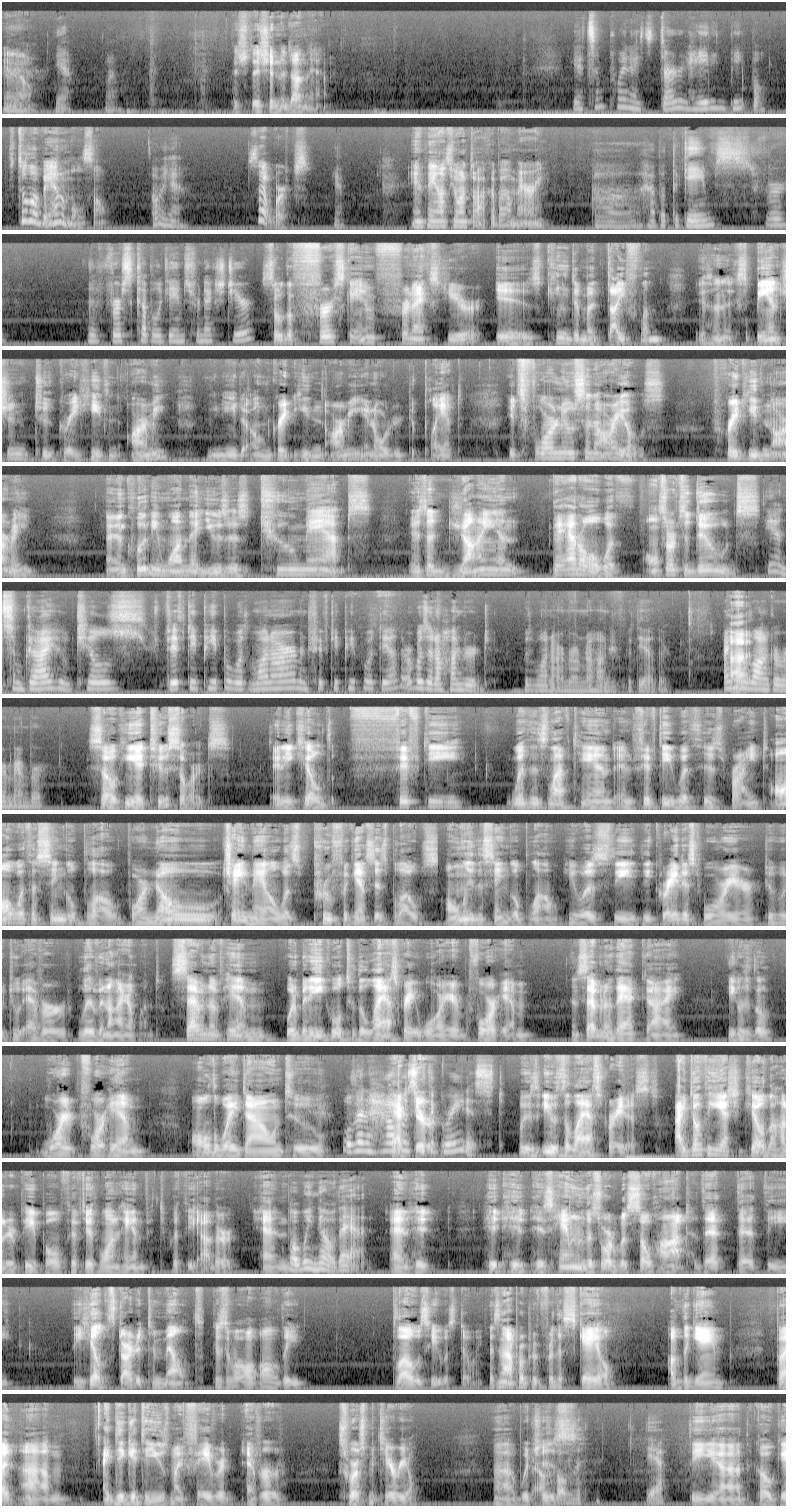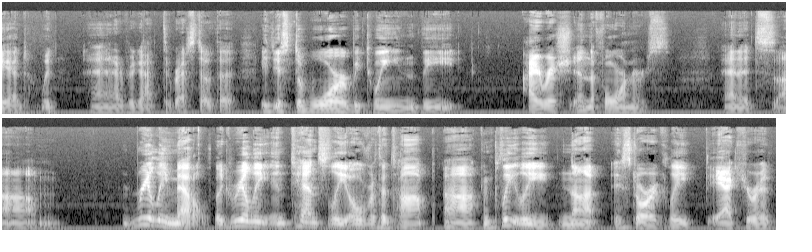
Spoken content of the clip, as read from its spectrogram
You uh, know, Yeah. they, sh- they shouldn't have done that. Yeah. At some point, I started hating people. Still love animals, though. Oh yeah. So that works. Yeah. Anything else you want to talk about, Mary? Uh, how about the games for the first couple of games for next year? So the first game for next year is Kingdom of Dyflin. It's an expansion to Great Heathen Army. You need to own Great Heathen Army in order to play it. It's four new scenarios for Great Heathen Army, including one that uses two maps. It's a giant battle with all sorts of dudes. Yeah, and some guy who kills fifty people with one arm and fifty people with the other, or was it hundred with one arm and hundred with the other? I no Uh, longer remember. So he had two swords, and he killed 50 with his left hand and 50 with his right, all with a single blow, for no chainmail was proof against his blows. Only the single blow. He was the, the greatest warrior to, to ever live in Ireland. Seven of him would have been equal to the last great warrior before him, and seven of that guy equal to the warrior before him, all the way down to Well, then how was he the greatest? he was, he was the last greatest. I don't think he actually killed 100 people, 50 with one hand, 50 with the other. And Well, we know that. and his, his his handling of the sword was so hot that that the the hilt started to melt because of all, all the blows he was doing. It's not appropriate for the scale of the game, but um, I did get to use my favorite ever source material, uh, which is Oh, yeah. the uh, the Cogadh, which and I forgot the rest of the. It's just the war between the Irish and the foreigners, and it's um, really metal, like really intensely over the top, uh, completely not historically accurate,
